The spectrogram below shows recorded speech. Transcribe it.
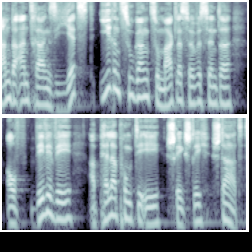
Dann beantragen Sie jetzt Ihren Zugang zum Makler Service Center auf www.appella.de-start.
